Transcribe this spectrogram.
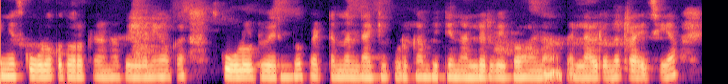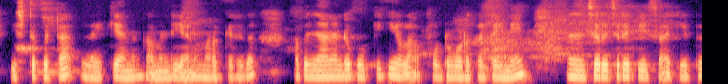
ഇനി സ്കൂളൊക്കെ തുറക്കുകയാണ്. അപ്പോൾ ഈവനിങ് ഒക്കെ സ്കൂൾ വരുമ്പോൾ പെട്ടെന്ന് ഉണ്ടാക്കി കൊടുക്കാൻ പറ്റിയ നല്ലൊരു വിഭവമാണ്. അപ്പോൾ എല്ലാവരും ഒന്ന് ട്രൈ ചെയ്യുക ഇഷ്ടപ്പെട്ട ലൈക്ക് ചെയ്യാനും കമന്റ് ചെയ്യാനും മറക്കരുത്. അപ്പോൾ ഞാൻ എന്റെ കുക്കിക്കുള്ള ഫുഡ് കൊടുക്കട്ടെ ഇനി. ചെറിയ ചെറിയ പീസാക്കിയിട്ട്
